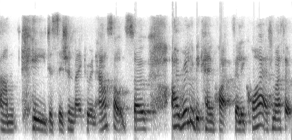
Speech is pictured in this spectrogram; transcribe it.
um, key decision maker in households. So I really became quite fairly quiet, and I thought,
